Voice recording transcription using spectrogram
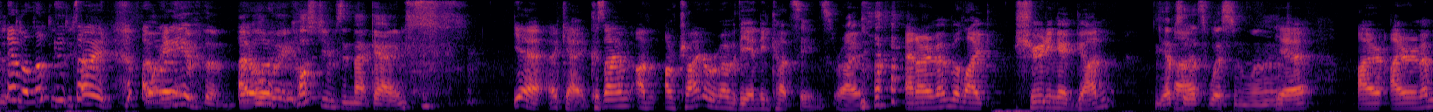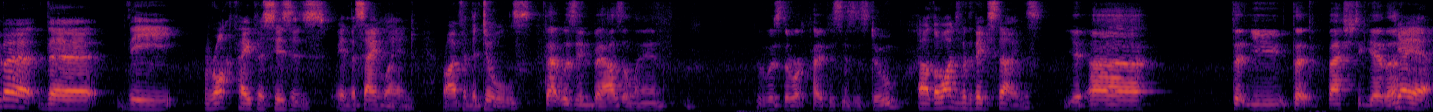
never looked at Toad. Or went- any of them. They I all wear costumes in that game. Yeah, okay. Because I'm, I'm I'm trying to remember the ending cutscenes, right? and I remember like shooting a gun. Yep, so Uh, that's Western Land. Yeah, I I remember the the rock paper scissors in the same land, right? For the duels, That was in Bowser Land. It was the rock paper scissors duel. uh, the ones with the big stones. Yeah. Uh, that you that bash together. Yeah, yeah,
